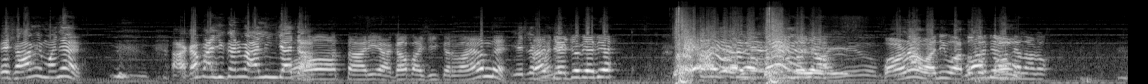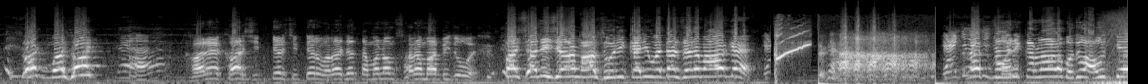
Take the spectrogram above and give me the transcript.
એ સ્વામી મને આગા પાછી કરવા આલીને ગયા હતા તારી આગા પાછી કરવા એમ ને એટલે સાહેબ, બે બે. બાણાવાની વાતો. ખરેખર સિત્તેર સિત્તેર વર્ષ છે તમને આમ શરમ આપી જોવે. પણ શની શરમ આ ચોરી કરી વધારે શરમ આવે કે? સાચી બધું આવું જ ચોરી કરવા વાળો બધું કે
